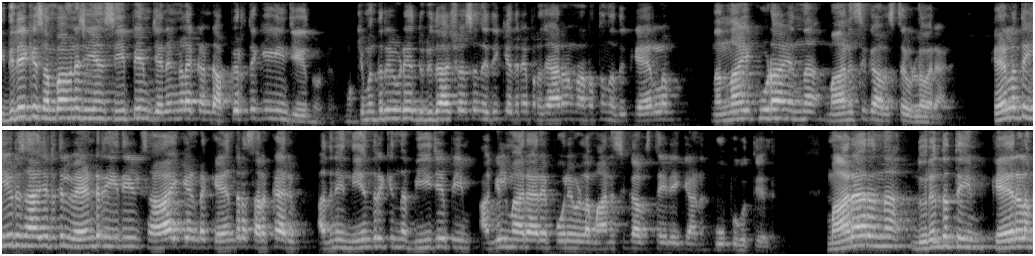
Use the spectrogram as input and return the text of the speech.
ഇതിലേക്ക് സംഭാവന ചെയ്യാൻ സി പി എം ജനങ്ങളെ കണ്ട് അഭ്യർത്ഥിക്കുകയും ചെയ്യുന്നുണ്ട്. മുഖ്യമന്ത്രിയുടെ ദുരിതാശ്വാസ നിധിക്കെതിരെ പ്രചാരണം നടത്തുന്നത് കേരളം നന്നായിക്കൂടാ എന്ന മാനസികാവസ്ഥയുള്ളവരാണ്. കേരളത്തെ ഈ ഒരു സാഹചര്യത്തിൽ വേണ്ട രീതിയിൽ സഹായിക്കേണ്ട കേന്ദ്ര സർക്കാരും അതിനെ നിയന്ത്രിക്കുന്ന ബി ജെ പിയും അഖിൽ മാരാരെ പോലെയുള്ള മാനസികാവസ്ഥയിലേക്കാണ് കൂപ്പുകുത്തിയത്. മാരാർ എന്ന ദുരന്തത്തെയും കേരളം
